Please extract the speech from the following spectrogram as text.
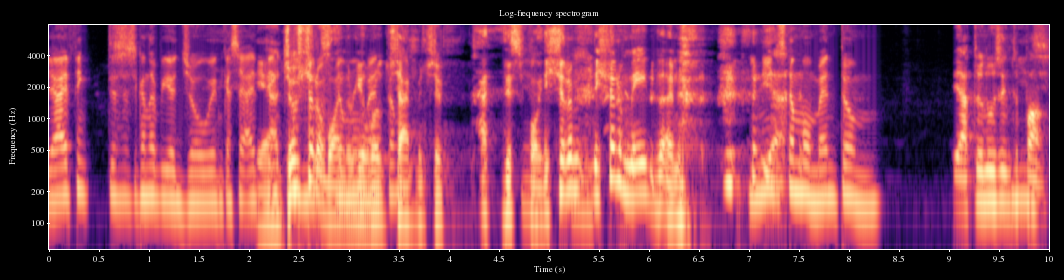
Yeah, I think this is gonna be a Joe win because I Yeah, think Joe should have won the Real World. Championship at this point. He should have. They should have made the. He needs Yeah. the momentum. Yeah, to losing to Punk.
